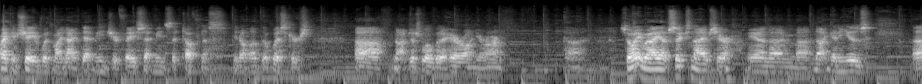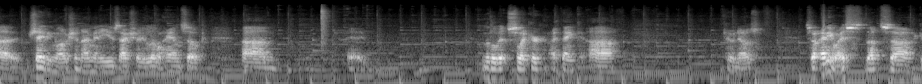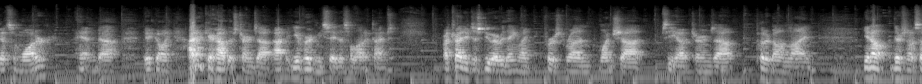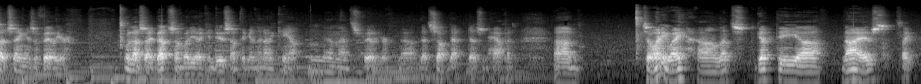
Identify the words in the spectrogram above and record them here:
I can shave with my knife. That means your face. That means the toughness, you know, of the whiskers. Uh, not just a little bit of hair on your arm. Uh, so anyway, I have six knives here, and I'm uh, not going to use uh, shaving lotion. I'm going to use actually a little hand soap. Um, a little bit slicker, I think. Uh, who knows? So anyways, let's uh, get some water and get going. I don't care how this turns out. I, you've heard me say this a lot of times. I try to just do everything like first run, one shot, see how it turns out, put it online. You know, there's no such thing as a failure. Unless I bet somebody I can do something and then I can't, and that's failure. Uh, that's that doesn't happen. Um, so anyway, uh, let's get the uh, knives. It's like,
